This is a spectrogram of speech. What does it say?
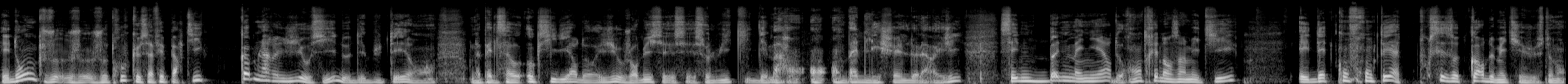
Et donc, je, je- je trouve que ça fait partie, comme la régie aussi, de débuter en... On appelle ça auxiliaire de régie. Aujourd'hui, c'est celui qui démarre en bas de l'échelle de la régie. C'est une bonne manière de rentrer dans un métier et d'être confronté à tous ces autres corps de métier, justement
